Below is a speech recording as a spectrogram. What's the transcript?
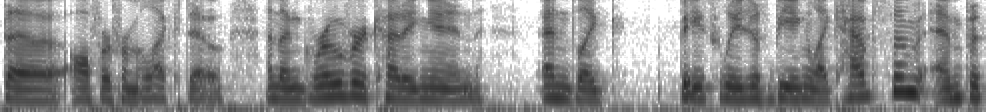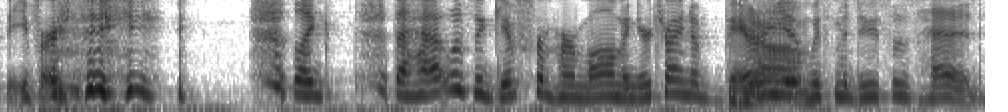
the offer from Alecto, and then Grover cutting in and like basically just being like, "Have some empathy, Percy." like the hat was a gift from her mom, and you're trying to bury Yeah. it with Medusa's head,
